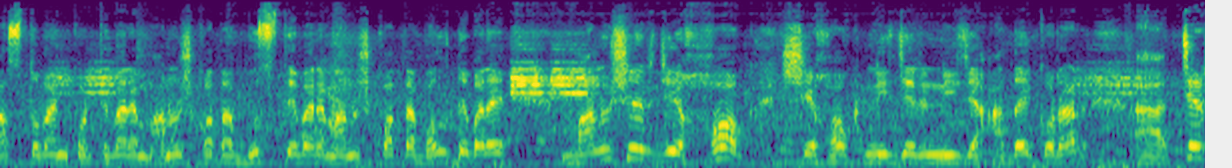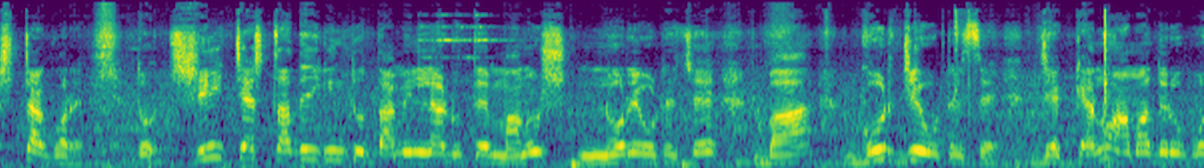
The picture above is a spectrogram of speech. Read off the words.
বাস্তবায়ন করতে পারে, মানুষ কথা বুঝতে পারে, মানুষ কথা বলতে পারে। মানুষের যে হক, সে হক নিজের নিজে আদায় করার চেষ্টা করে। তো সেই চেষ্টাতেই কিন্তু তামিলনাড়ুতে মানুষ নড়ে উঠেছে বা গর্জে উঠেছে যে কেন আমাদের উপর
